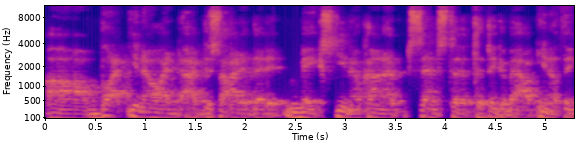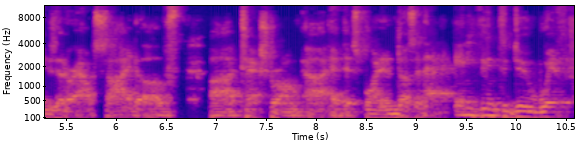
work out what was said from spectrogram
Uh, but, you know, I, have decided that it makes, you know, kind of sense to, to think about, you know, things that are outside of uh, TechStrong uh, at this point. It doesn't have anything to do with,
